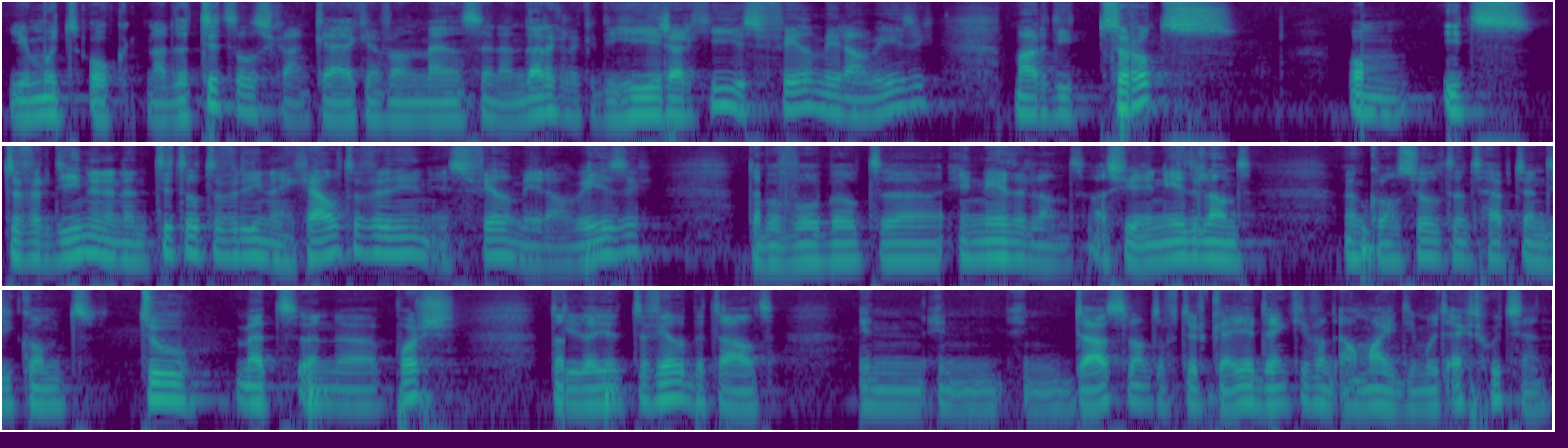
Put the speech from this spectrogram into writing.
je moet ook naar de titels gaan kijken van mensen en dergelijke. Die hiërarchie is veel meer aanwezig, maar die trots om iets te verdienen en een titel te verdienen en geld te verdienen is veel meer aanwezig dan bijvoorbeeld eh, in Nederland. Als je in Nederland een consultant hebt en die komt toe met een eh, Porsche, dan je dat je te veel betaalt. In, in, in Duitsland of Turkije denk je van, amai, die moet echt goed zijn.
